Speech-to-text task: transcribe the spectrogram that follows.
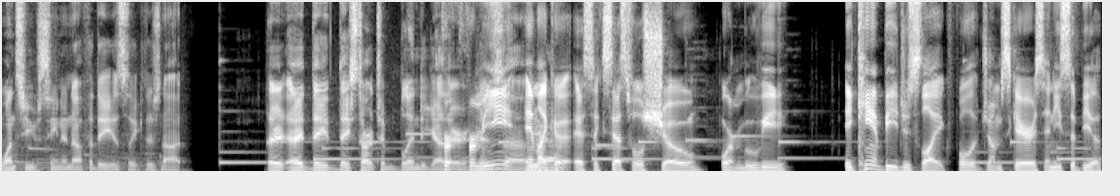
once you've seen enough of these, like there's not. They're, uh, they they start to blend together. For, for me, 'cause, uh, in like a, a successful show or movie, it can't be just like full of jump scares. It needs to be a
